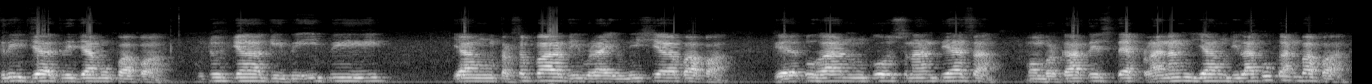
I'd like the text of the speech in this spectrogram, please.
gereja-gerejamu Bapa, khususnya GBIB yang tersebar di wilayah Indonesia Bapa. Biar Tuhan Engkau senantiasa memberkati setiap pelayanan yang dilakukan Bapa,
